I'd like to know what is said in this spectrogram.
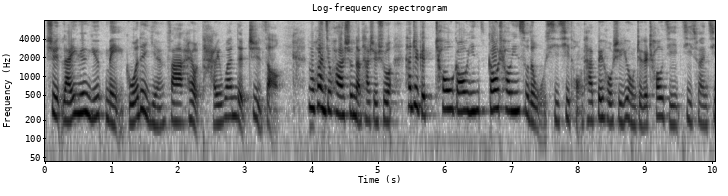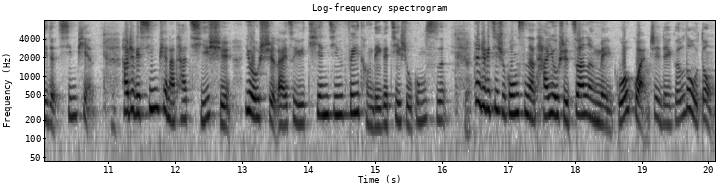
是来源于美国的研发，还有台湾的制造。那么换句话说呢，他是说，它这个超高音、高超音速的武器系统，它背后是用这个超级计算机的芯片。它这个芯片呢，它其实又是来自于天津飞腾的一个技术公司。但这个技术公司呢，它又是钻了美国管制的一个漏洞，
